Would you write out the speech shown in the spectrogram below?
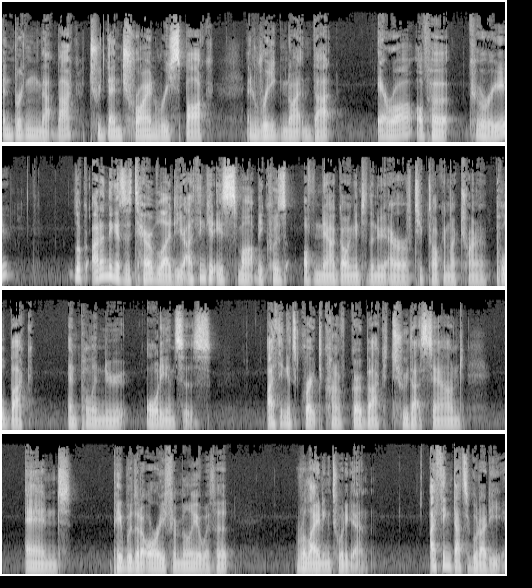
and bringing that back to then try and respark and reignite that era of her career. Look, I don't think it's a terrible idea. I think it is smart because of now going into the new era of TikTok and like trying to pull back and pull in new audiences. I think it's great to kind of go back to that sound and people that are already familiar with it relating to it again. I think that's a good idea.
